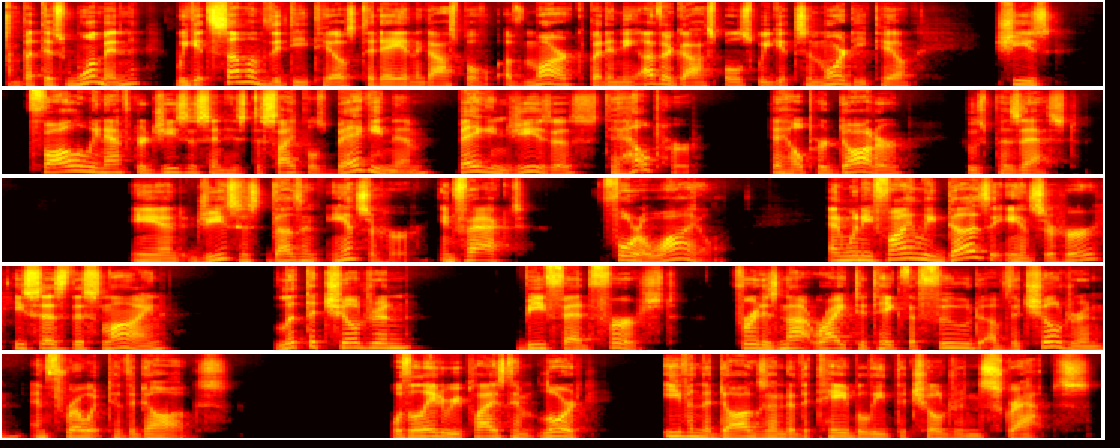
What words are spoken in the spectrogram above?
But this woman, we get some of the details today in the Gospel of Mark, but in the other Gospels, we get some more detail. She's following after Jesus and his disciples, begging them, begging Jesus to help her, to help her daughter who's possessed. And Jesus doesn't answer her. In fact, for a while. And when he finally does answer her, he says this line Let the children be fed first, for it is not right to take the food of the children and throw it to the dogs. Well, the lady replies to him, Lord, even the dogs under the table eat the children's scraps.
